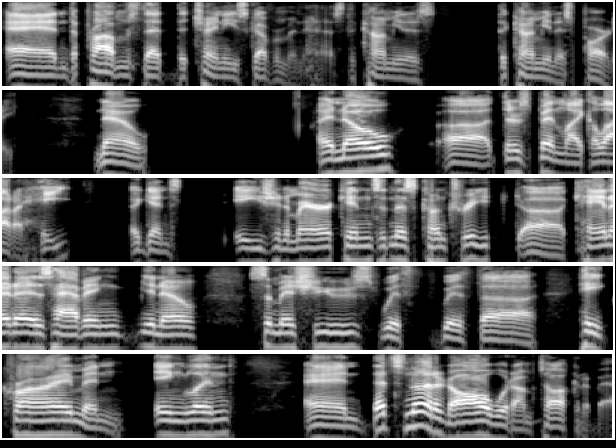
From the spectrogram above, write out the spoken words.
and the problems that the Chinese government has, the communist the Communist Party. Now, I know uh, there's been like a lot of hate against Asian Americans in this country. Uh, Canada is having, you know, some issues with with uh, hate crime, and England, and that's not at all what I'm talking about.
